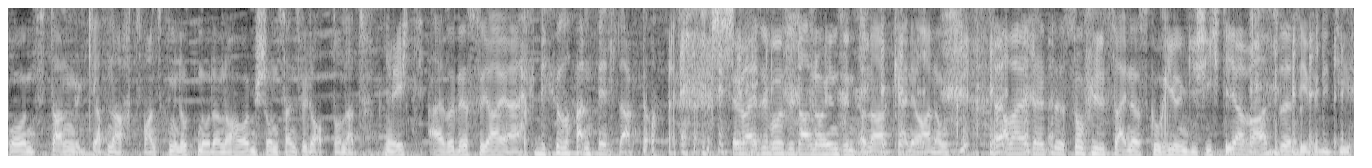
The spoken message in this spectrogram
Und dann, ich glaube, nach 20 Minuten oder nach einer halben Stunde sind sie wieder abdonnert. Echt? Also das, ja, ja, die waren nicht lang da. ich weiß nicht, wo sie dann noch hin sind danach, keine Ahnung. Aber so viel zu einer skurrilen Geschichte. Ja, Wahnsinn. Definitiv.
